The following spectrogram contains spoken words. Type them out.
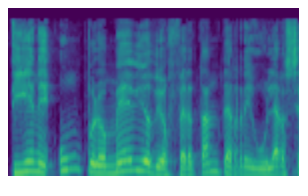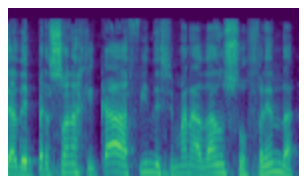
tiene un promedio de ofertante regular, o sea, de personas que cada fin de semana dan su ofrenda,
